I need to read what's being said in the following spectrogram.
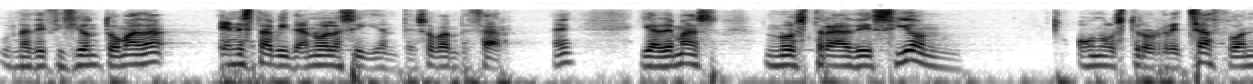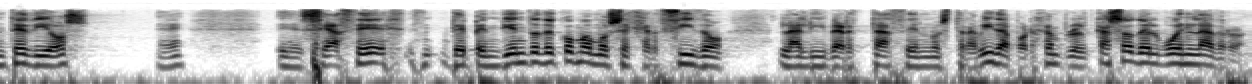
una decisión tomada en esta vida, no en la siguiente. Eso va a empezar. ¿eh? Y además, nuestra adhesión o nuestro rechazo ante Dios ¿eh? se hace dependiendo de cómo hemos ejercido la libertad en nuestra vida. Por ejemplo, el caso del buen ladrón.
